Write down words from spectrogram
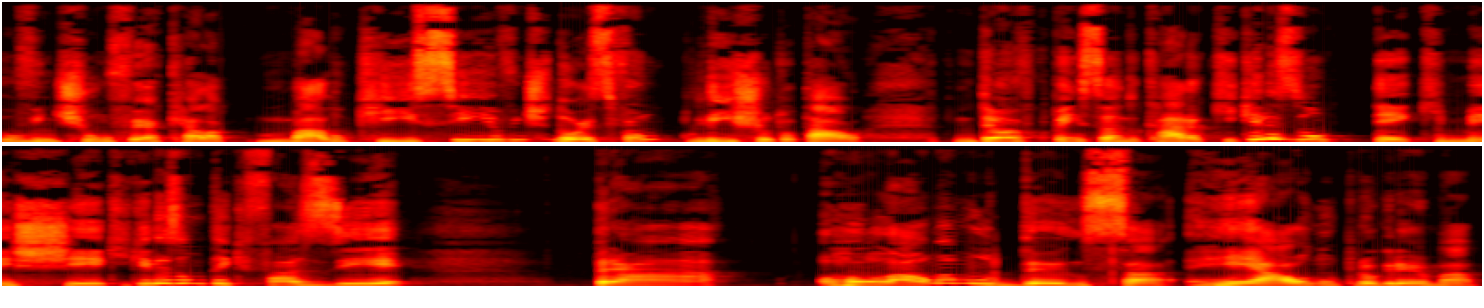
O 21 foi aquela maluquice e o 22 foi um lixo total. Então eu fico pensando, cara, o que, que eles vão ter que mexer, o que, que eles vão ter que fazer pra rolar uma mudança real no programa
